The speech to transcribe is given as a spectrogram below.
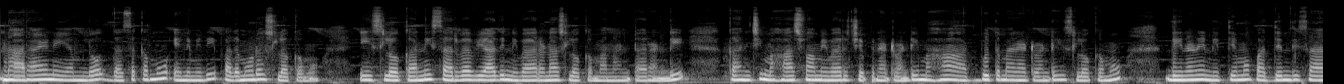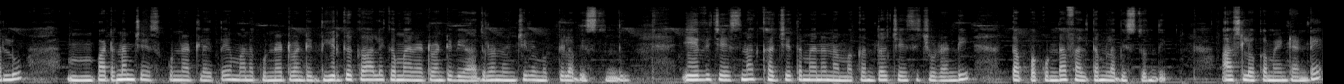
నారాయణీయంలో దశకము ఎనిమిది పదమూడో శ్లోకము. ఈ శ్లోకాన్ని సర్వవ్యాధి నివారణ శ్లోకం అని అంటారండి. కంచి మహాస్వామి వారు చెప్పినటువంటి మహా అద్భుతమైనటువంటి శ్లోకము. దీనిని నిత్యము పద్దెనిమిది సార్లు పఠనం చేసుకున్నట్లయితే మనకున్నటువంటి దీర్ఘకాలికమైనటువంటి వ్యాధుల నుంచి విముక్తి లభిస్తుంది. ఏది చేసినా ఖచ్చితమైన నమ్మకంతో చేసి చూడండి. తప్పకుండా ఫలితం లభిస్తుంది. ఆ శ్లోకం ఏంటంటే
